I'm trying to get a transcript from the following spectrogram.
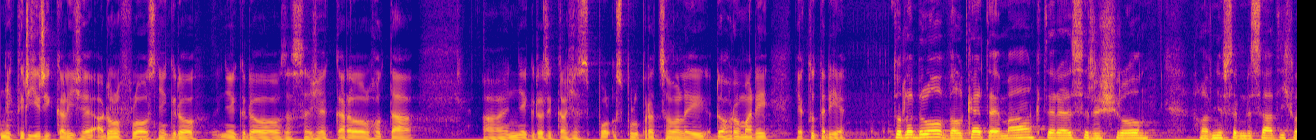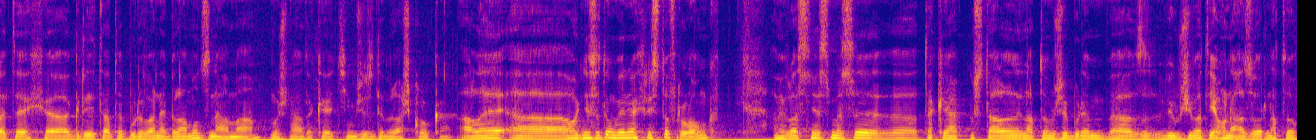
Někteří říkali, že Adolf Loss, někdo, někdo zase, že Karel Hota, a někdo říkal, že spolupracovali dohromady. Jak to tedy je? Tohle bylo velké téma, které se řešilo hlavně v 70. letech, eh, kdy tato budova nebyla moc známá, možná také tím, že zde byla školka. Ale eh, hodně se tomu věnuje Christopher Long a my vlastně jsme se eh, tak jak ustálili na tom, že budeme využívat jeho názor na to,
